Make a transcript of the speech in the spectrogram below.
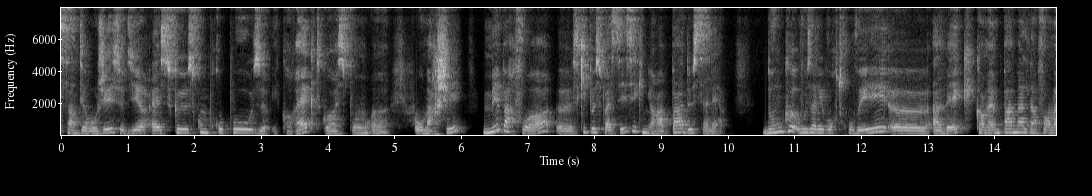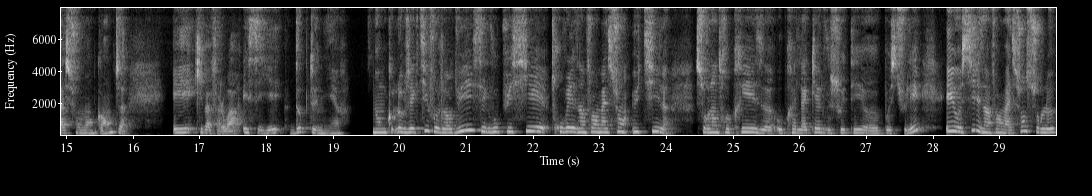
S'interroger, se dire est-ce que ce qu'on propose est correct, correspond au marché? Mais parfois, ce qui peut se passer, c'est qu'il n'y aura pas de salaire. Donc, vous allez vous retrouver euh, avec quand même pas mal d'informations manquantes et qu'il va falloir essayer d'obtenir. Donc, l'objectif aujourd'hui, c'est que vous puissiez trouver les informations utiles sur l'entreprise auprès de laquelle vous souhaitez euh, postuler et aussi les informations sur le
